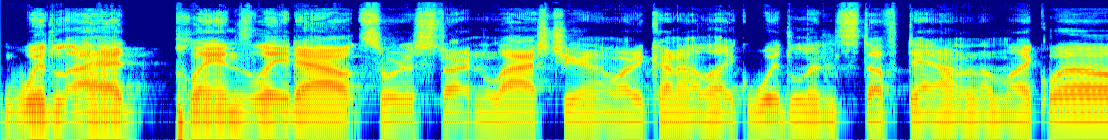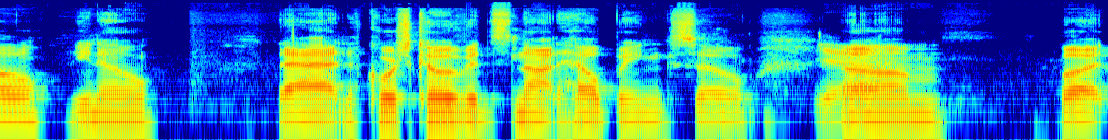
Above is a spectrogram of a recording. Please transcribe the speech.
whittle. I had plans laid out, sort of starting last year, and I'm already kind of like whittling stuff down. And I'm like, well, you know, that, and of course, COVID's not helping. So, Yeah. um, but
